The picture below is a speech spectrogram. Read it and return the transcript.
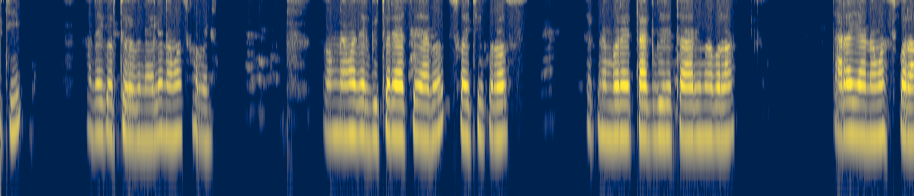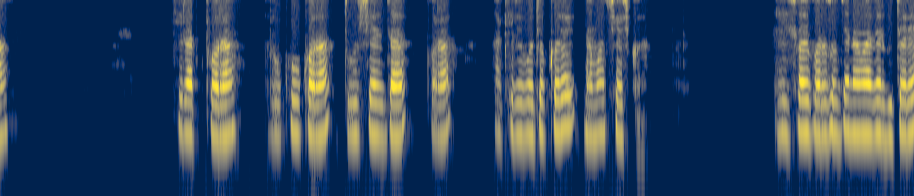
এটি আদায় করতে হবে না হলে নামাজ হবে না। এবং নামাজের ভিতরে আছে আরও ছয়টি ফরজ। এক নম্বরে তাকবিরে তাহারিমা বলা, তারাইয়া নামাজ পড়া, কিরাত পড়া, রুকু করা, দুই সেজদা করা, আখিরি বৈঠক করে নামাজ শেষ করা। এই ছয় ফরজ নামাজের ভিতরে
